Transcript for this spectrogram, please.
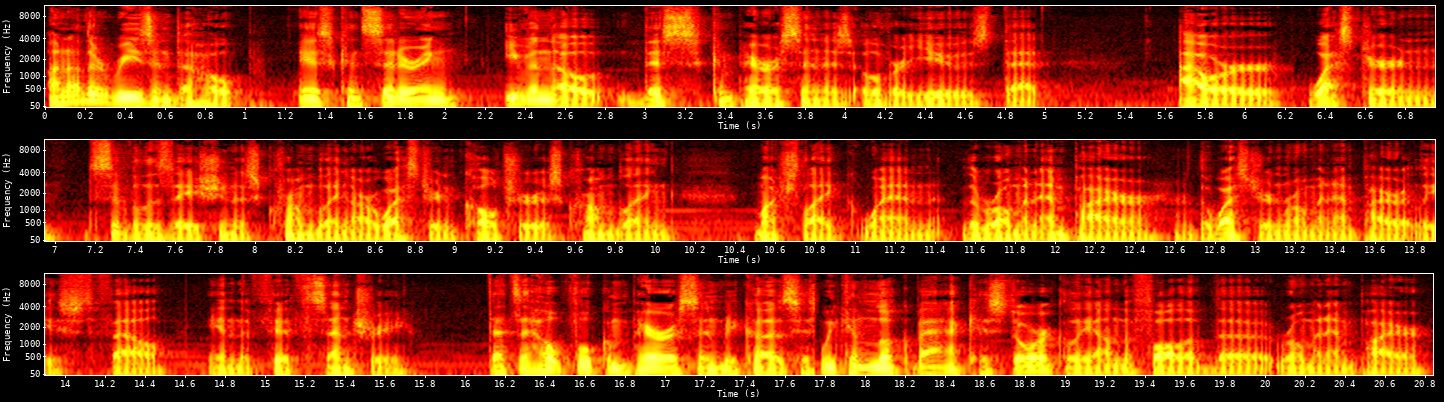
Another reason to hope is considering, even though this comparison is overused, that our Western civilization is crumbling, our Western culture is crumbling, much like when the Roman Empire, or the Western Roman Empire at least, fell in the 5th century. That's a helpful comparison because we can look back historically on the fall of the Roman Empire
